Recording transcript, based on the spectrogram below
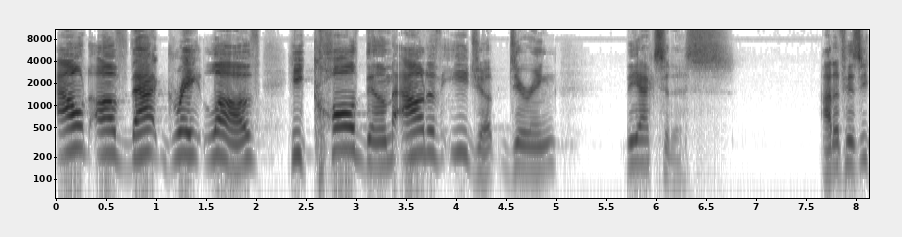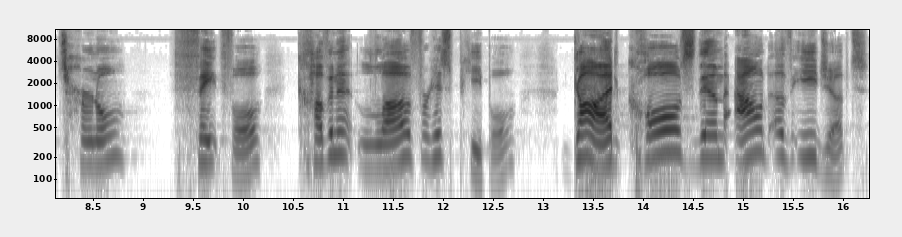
out of that great love, He called them out of Egypt during the Exodus. Out of His eternal, faithful, covenant love for His people, God calls them out of Egypt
